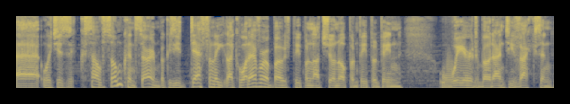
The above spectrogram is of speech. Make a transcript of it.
Uh, which is of some concern because you definitely like whatever about people not showing up and people being weird about anti-vaccine.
